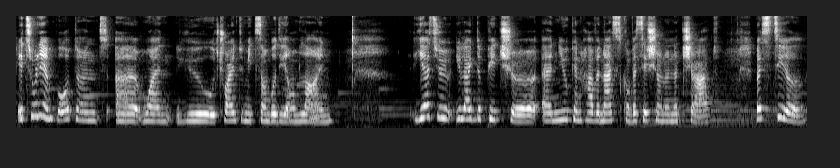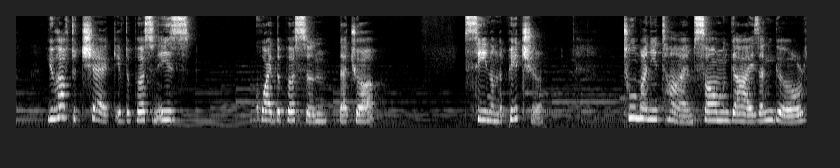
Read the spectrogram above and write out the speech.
It's really important uh, when you trying to meet somebody online. Yes you you like the picture and you can have a nice conversation on a chat but still you have to check if the person is quite the person that you are seeing on the picture too many times some guys and girls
